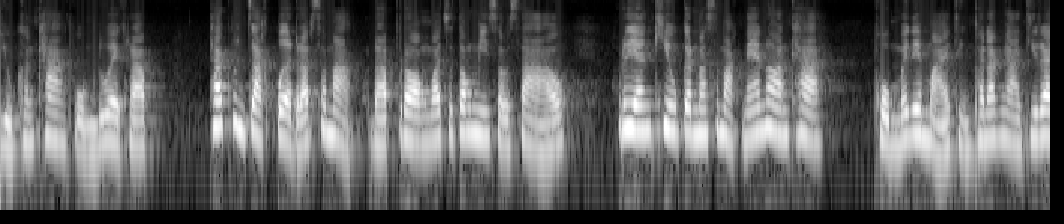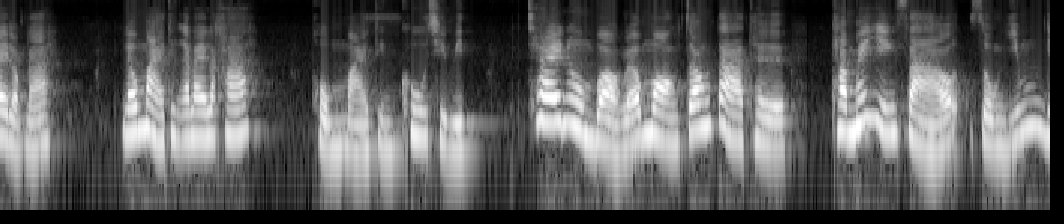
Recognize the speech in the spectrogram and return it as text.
อยู่ข้างๆผมด้วยครับ ถ้าคุณจักรเปิดรับสมัคร รับรองว่าจะต้องมีสาวๆ เรียงคิวกันมาสมัครแน่นอนค่ะ ผมไม่ได้หมายถึงพนักงานที่ไร่หรอกนะ แล้วหมายถึงอะไรล่ะคะ ผมหมายถึงคู่ชีวิตชายหนุ่มบอกแล้วมองจ้องตาเธอทำให้หญิงสาวส่งยิ้มแ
